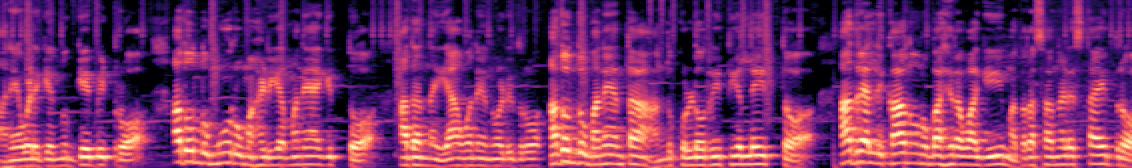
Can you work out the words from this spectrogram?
ಮನೆಯ ಒಳಗೆ ನುಗ್ಗೇ ಬಿಟ್ಟರು ಅದೊಂದು ಮೂರು ಮಹಡಿಯ ಮನೆಯಾಗಿತ್ತು. ಅದನ್ನು ಯಾವನೇ ನೋಡಿದ್ರು ಅದೊಂದು ಮನೆ ಅಂತ ಅಂದುಕೊಳ್ಳೋ ರೀತಿಯಲ್ಲೇ ಇತ್ತು. ಆದರೆ ಅಲ್ಲಿ ಕಾನೂನು ಬಾಹಿರವಾಗಿ ಮದ್ರಸಾ ನಡೆಸ್ತಾ ಇದ್ರು.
